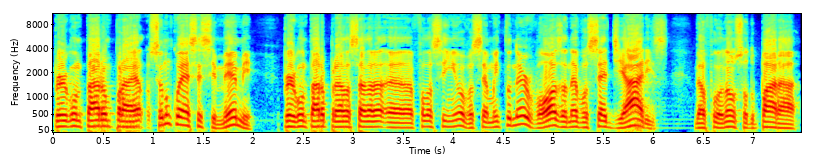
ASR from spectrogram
Perguntaram pra ela, você não conhece esse meme? Perguntaram pra ela se ela eh, falou assim, ô, você é muito nervosa, né? Você é de Ares? Daí Ela falou, não, sou do Pará.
